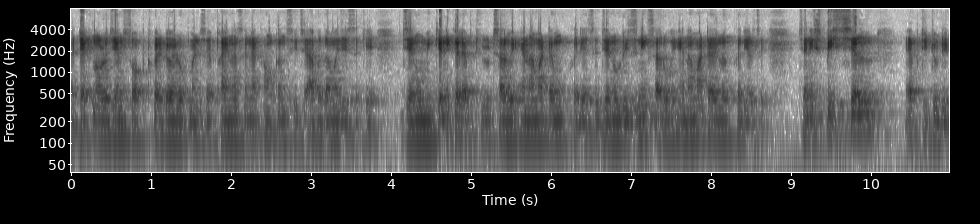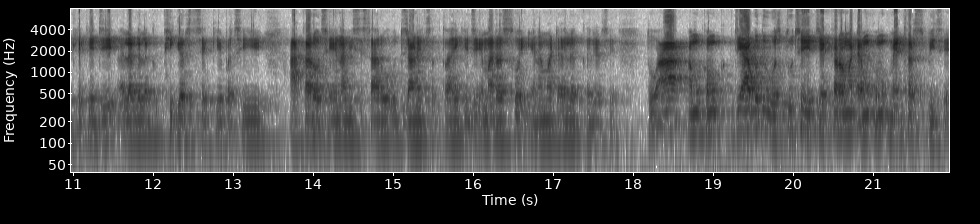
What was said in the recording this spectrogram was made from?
ટેકનોલોજી એન્ડ સોફ્ટવેર ડેવલપમેન્ટ છે ફાઇનાન્સ અને એકાઉન્ટન્સી છે, આ બધામાં જઈ શકે. જેનું મિકેનિકલ એપ્ટિટ્યૂડ સારું હોય, એના માટે અમુક કરિયર છે. જેનું રિઝનિંગ સારું હોય, એના માટે અલગ કરિયર છે. જેની સ્પેશિયલ એપ્ટિટ્યૂડ એટલે કે જે અલગ અલગ ફિગર્સ છે કે પછી આકારો છે, એના વિશે સારું જાણી શકતા હોય કે જે એમાં રસ હોય એના માટે અલગ કરિયર છે. તો આ અમુક અમુક જે આ બધું વસ્તુ છે એ ચેક કરવા માટે અમુક અમુક મેથડ્સ બી છે.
